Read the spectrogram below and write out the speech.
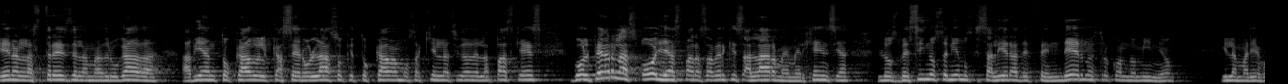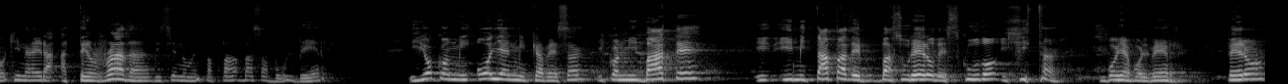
eran las 3 de la madrugada, habían tocado el cacerolazo que tocábamos aquí en la ciudad de La Paz, que es golpear las ollas para saber que es alarma, emergencia. Los vecinos teníamos que salir a defender nuestro condominio y la María Joaquina era aterrada diciéndome, papá, ¿vas a volver? Y yo con mi olla en mi cabeza y con mi bate y, mi tapa de basurero de escudo, hijita, voy a volver. Pero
